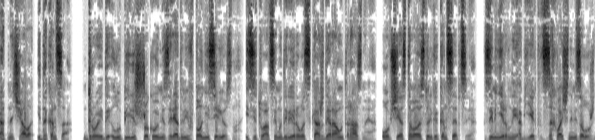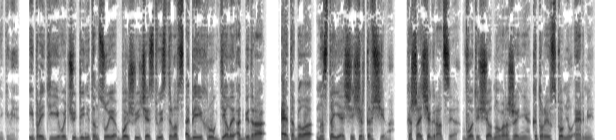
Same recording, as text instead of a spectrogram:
от начала и до конца. Дроиды лупили шоковыми зарядами вполне серьезно, и ситуация моделировалась каждый раунд разная. Общей оставалась только концепция – заминированный объект с захваченными заложниками. И пройти его, чуть ли не танцуя, большую часть выстрелов с обеих рук делая от бедра – это была настоящая чертовщина. Кошачья грация – вот еще одно выражение, которое вспомнил Эрми.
